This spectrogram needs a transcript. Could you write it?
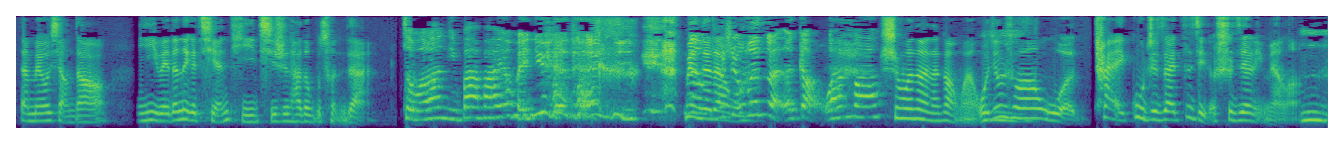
但没有想到，你以为的那个前提，其实它都不存在。怎么了？你爸妈又没虐待你？没有虐待那不是温暖的港湾吗？是温暖的港湾，我就说我太固执在自己的世界里面了。嗯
